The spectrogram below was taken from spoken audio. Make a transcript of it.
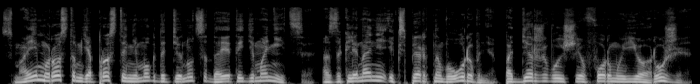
С моим ростом я просто не мог дотянуться до этой демоницы, а заклинание экспертного уровня, поддерживающее форму ее оружия,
